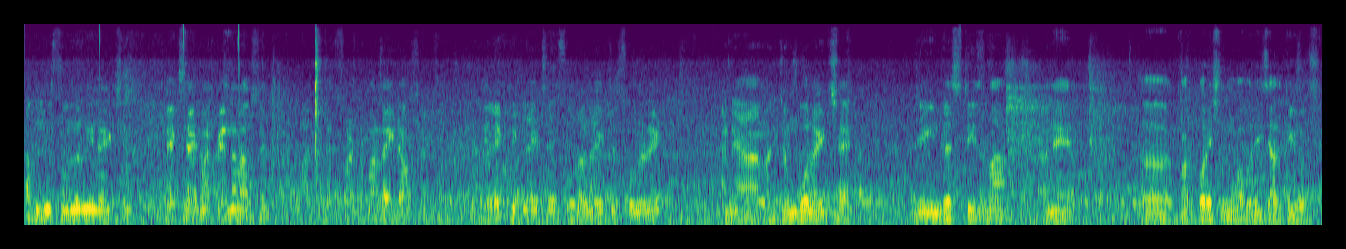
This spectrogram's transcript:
આ બધી સોલરની લાઇટ છે. બેક સાઈડમાં પેનલ આવશે અને ફ્રન્ટમાં લાઇટ આવશે. ઇલેક્ટ્રિક લાઇટ છે સોલર લાઇટ છે સોલર લાઇટ અને આ જમ્બો લાઇટ છે, જે ઇન્ડસ્ટ્રીઝમાં અને કોર્પોરેશનમાં બધી ચાલતી હોય છે.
